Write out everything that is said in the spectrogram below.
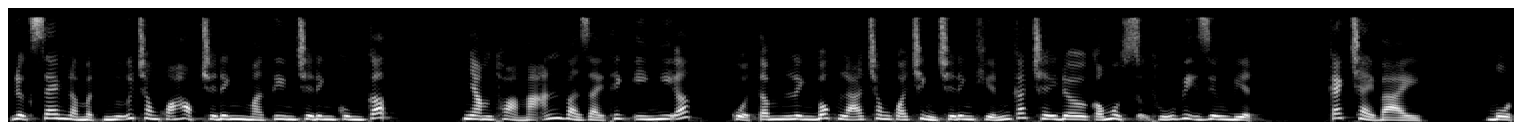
được xem là mật ngữ trong khóa học trading mà team trading cung cấp, nhằm thỏa mãn và giải thích ý nghĩa của tâm linh bốc lá trong quá trình trading khiến các trader có một sự thú vị riêng biệt. Cách trải bài 1.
